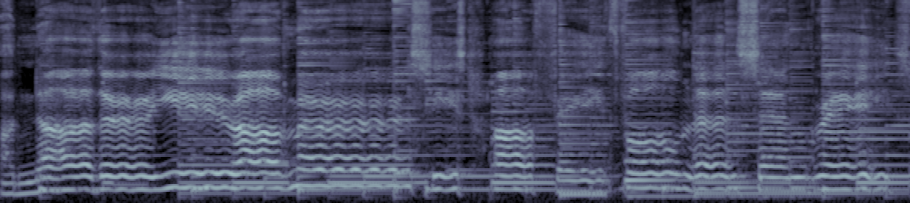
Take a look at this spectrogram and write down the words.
Another year of mercies, of faithfulness and grace.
